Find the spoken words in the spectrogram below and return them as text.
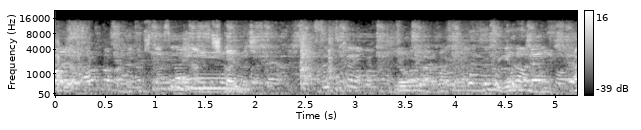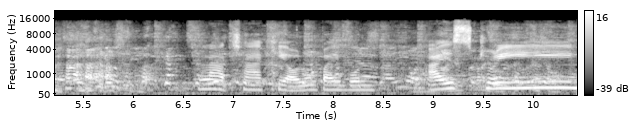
กัน ราดชาเขียวลงไปบนไอศครีม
